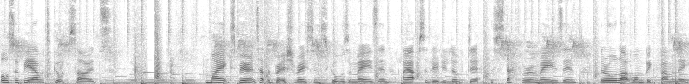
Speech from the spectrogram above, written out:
also be able to go up sides. My experience at the British Racing School was amazing. I absolutely loved it. The staff were amazing. They're all like one big family.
